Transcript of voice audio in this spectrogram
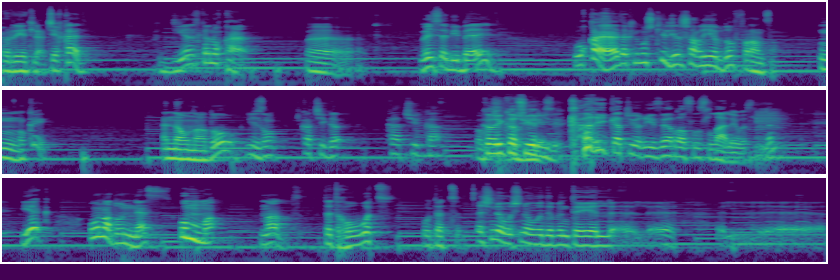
حرية الاعتقاد في الديانات كان وقع آه ليس ببعيد وقع هذاك المشكل ديال شارلي هيبدو في فرنسا. OK. أنه ناضوا ils ont كاتيغا كاتيكا caricaturisé. caricaturisé الرسول صلى الله عليه وسلم. ياك وناضوا الناس أمة ناض تتغوت. وتت شنو هو دابا انت ال- ال- ال-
